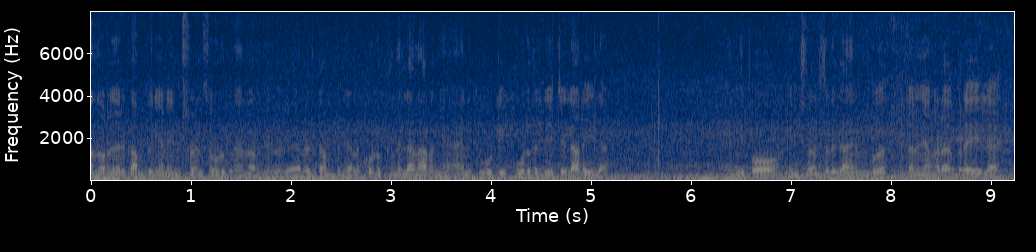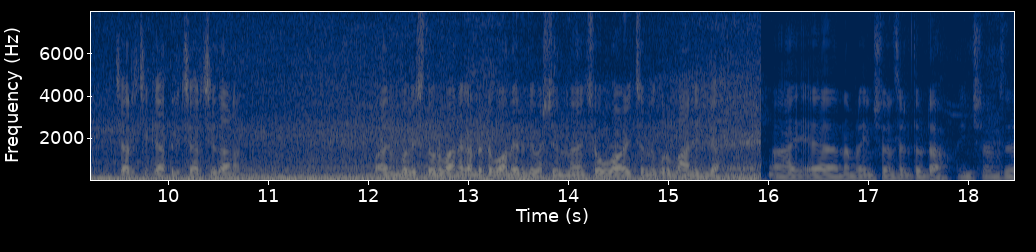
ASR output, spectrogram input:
എന്ന് പറഞ്ഞൊരു കമ്പനിയാണ് ഇൻഷുറൻസ് കൊടുക്കുന്നതെന്ന് അറിഞ്ഞത്. വേറൊരു കമ്പനികളെ കൊടുക്കുന്നില്ല എന്ന് അറിഞ്ഞ് എനിക്ക് കൂട്ടി കൂടുതൽ ഡീറ്റെയിൽ അറിയില്ല. ഇനിയിപ്പോൾ ഇൻഷുറൻസ് എടുക്കാൻ മുമ്പ് ഇതാണ് ഞങ്ങളുടെ ബ്രെയിലെ ചർച്ച് കാത്തലിക് ചർച്ച് ഇതാണ്. അതിന് മുമ്പ് വിശുദ്ധ കുർബാന കണ്ടിട്ട് പോകാൻ കരുതി. പക്ഷെ ഇന്ന് ചൊവ്വാഴ്ച ഇന്ന് കുർബാന ഇല്ല. നമ്മൾ ഇൻഷുറൻസ് എടുത്തുട്ടാ. ഇൻഷുറൻസ്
